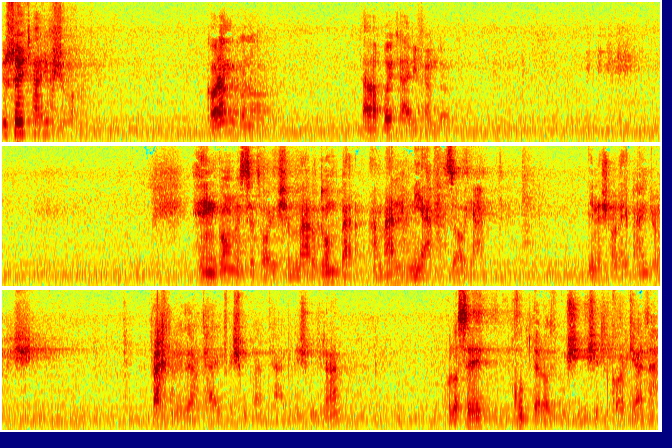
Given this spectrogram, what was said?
دوست داری تعریفش کنن کارم می‌کنه. توقع تعریف هم داره. هنگام ستایش مردم بر عمل میافزایند این نشانه پنجمش. وقتی میدارم تعریفش می‌کنن تعبیرش می‌گیرن خلاصه خوب دراز گوشی میشه تو کار کردن.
